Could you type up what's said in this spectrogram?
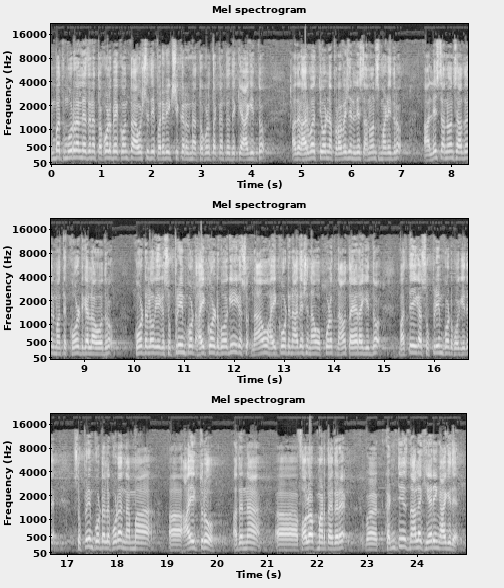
ಎಂಬತ್ ಮೂರರಲ್ಲಿ ಅದನ್ನ ತಗೊಳ್ಬೇಕು ಅಂತ ಔಷಧಿ ಪರಿವೀಕ್ಷಕರನ್ನ ತಗೊಳ್ತಕ್ಕಂಥದ್ದಕ್ಕೆ ಆಗಿತ್ತು. ಅದರ ಅರವತ್ತೇಳನ ಪ್ರೊವಿಷನ್ ಲಿಸ್ಟ್ ಅನೌನ್ಸ್ ಮಾಡಿದ್ರು. ಆ ಲಿಸ್ಟ್ ಅನೌನ್ಸ್ ಆದಮೇಲೆ ಮತ್ತೆ ಕೋರ್ಟ್ಗೆಲ್ಲ ಹೋದ್ರು. ಕೋರ್ಟಲ್ಲಿ ಹೋಗಿ, ಈಗ ಸುಪ್ರೀಂ ಕೋರ್ಟ್ ಹೈಕೋರ್ಟ್ಗೆ ಹೋಗಿ, ಈಗ ನಾವು ಹೈಕೋರ್ಟಿನ ಆದೇಶ ನಾವು ಒಪ್ಕೊಳ್ಳೋಕೆ ನಾವು ತಯಾರಾಗಿದ್ದು, ಮತ್ತೆ ಈಗ ಸುಪ್ರೀಂ ಕೋರ್ಟ್ಗೆ ಹೋಗಿದೆ. ಸುಪ್ರೀಂ ಕೋರ್ಟಲ್ಲೂ ಕೂಡ ನಮ್ಮ ಆಯುಕ್ತರು ಅದನ್ನು ಫಾಲೋ ಅಪ್ ಮಾಡ್ತಾ ಇದ್ದಾರೆ. ಕಂಟಿನ್ಯೂಸ್ ನಾಲ್ಕು ಹಿಯರಿಂಗ್ ಆಗಿದೆ.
